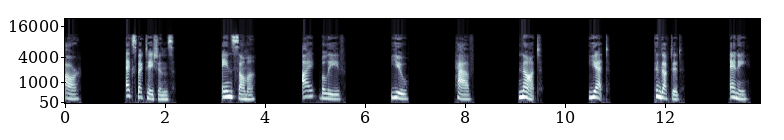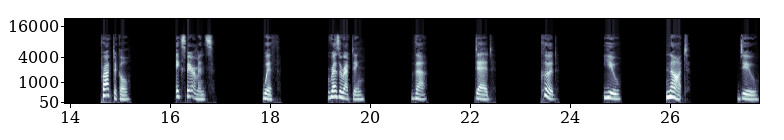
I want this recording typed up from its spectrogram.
our expectations. Ainz Sama. I believe you have not yet conducted any practical experiments with resurrecting the dead. Could you not do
